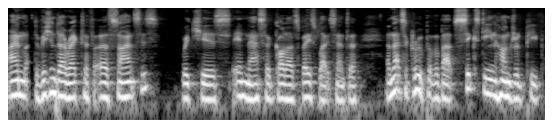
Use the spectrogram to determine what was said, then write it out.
I'm Division Director for Earth Sciences, which is in NASA Goddard Space Flight Center, and that's a group of about 1,600 people.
